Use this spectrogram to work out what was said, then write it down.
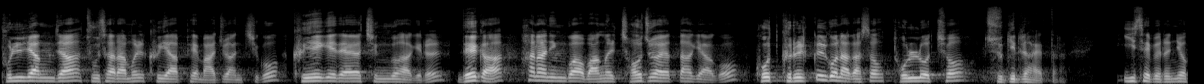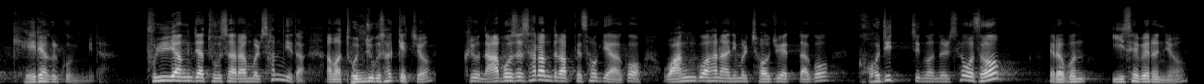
불량자 두 사람을 그의 앞에 마주 앉히고 그에게 대하여 증거하기를 내가 하나님과 왕을 저주하였다 하게 하고 곧 그를 끌고 나가서 돌로 쳐 죽이려 하였더라. 이세벨은요 계략을 꾸밉니다. 불량자 두 사람을 삽니다. 아마 돈 주고 샀겠죠. 그리고 나봇을 사람들 앞에 서게 하고 왕과 하나님을 저주했다고 거짓 증언을 세워서 여러분 이세벨은요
